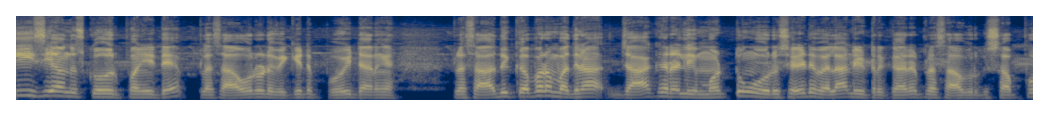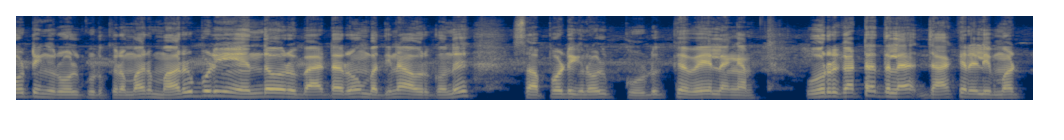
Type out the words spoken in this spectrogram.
ஈஸியாக வந்து ஸ்கோர் பண்ணிவிட்டு ப்ளஸ் அவரோட விக்கெட்டு போயிட்டாருங்க. ப்ளஸ் அதுக்கப்புறம் பார்த்தீங்கன்னா ஜாக்கர் அலி மட்டும் ஒரு சைடு விளாண்டுட்டு இருக்காரு. ப்ளஸ் அவருக்கு சப்போர்ட்டிங் ரோல் கொடுக்குற மாதிரி மறுபடியும் எந்த ஒரு பேட்டரும் பார்த்திங்கன்னா அவருக்கு வந்து சப்போர்ட்டிங் ரோல் கொடுக்கவே இல்லைங்க. ஒரு கட்டத்தில் ஜாக்கர் அலி மட்டும்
